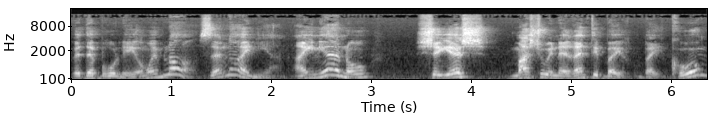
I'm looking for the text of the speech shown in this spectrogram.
ודברו לי, אומרים לא, זה לא העניין. העניין הוא שיש משהו אינהרנטי ביקום,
